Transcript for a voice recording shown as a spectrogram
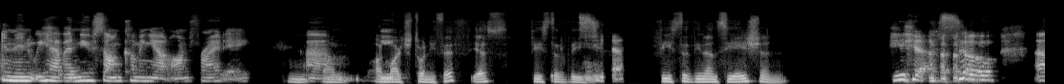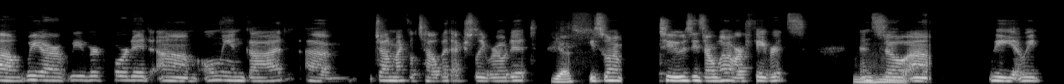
and then we have a new song coming out on Friday. On, um, on March 25th, yes. Feast of the yeah. Feast of the Annunciation. Yeah, so um, we are we recorded um, "Only in God." Um, John Michael Talbot actually wrote it. Yes, he's one of twos. These are one of our favorites, mm-hmm. and so mm-hmm. um, we we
